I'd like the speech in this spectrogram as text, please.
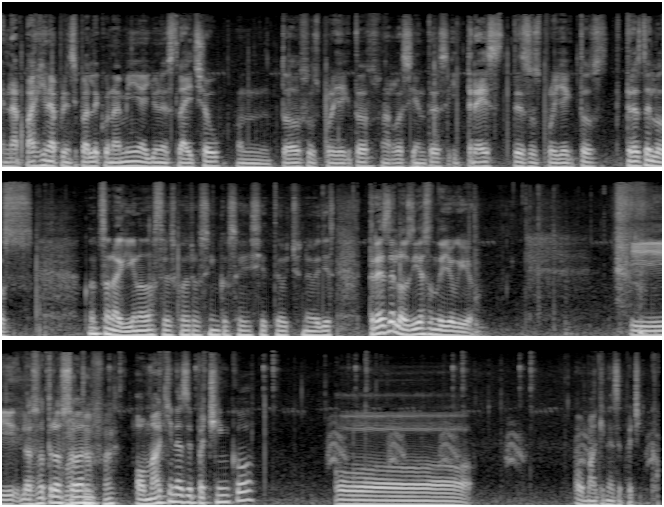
en la página principal de Konami hay un slideshow con todos sus proyectos más recientes y tres de sus proyectos, tres de los ¿Cuántos son aquí? 1, 2, 3, 4, 5, 6, 7, 8, 9, 10. Tres de los 10 son de Yu-Gi-Oh! Y los otros son o máquinas de pachinko o. o máquinas de pachinko.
